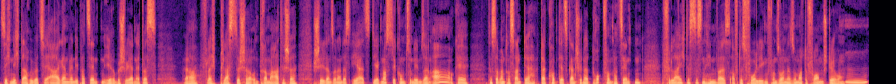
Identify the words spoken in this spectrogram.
sich nicht darüber zu ärgern, wenn die Patienten ihre Beschwerden etwas ja, vielleicht plastischer und dramatischer schildern, sondern das eher als Diagnostikum zu nehmen, sagen, ah, okay, das ist aber interessant, der, da kommt jetzt ganz schöner Druck vom Patienten. Vielleicht ist das ein Hinweis auf das Vorliegen von so einer somatoformen Störung. Mhm.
